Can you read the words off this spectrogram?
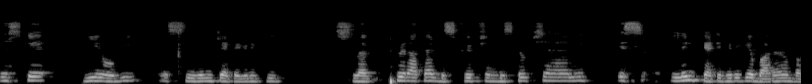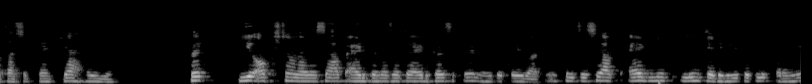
इसके ये होगी, इस लिंक कैटेगरी की स्लग फिर आता है डिस्क्रिप्शन डिस्क्रिप्शन यानी इस लिंक कैटेगरी के बारे में बता सकते हैं क्या है ये। फिर ये ऑप्शनल है, वैसे आप ऐड करना चाहते हो ऐड कर सकते हैं, नहीं तो कोई बात नहीं। फिर जैसे आप ऐड लिंक कैटेगरी पर क्लिक करेंगे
